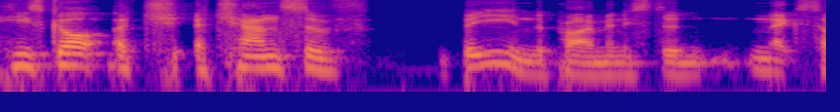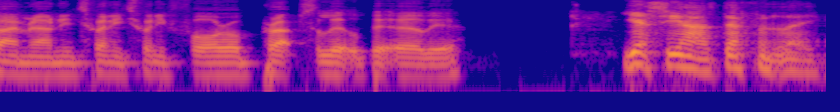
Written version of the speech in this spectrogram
he's got a, ch- a chance of being the prime minister next time around in 2024, or perhaps a little bit earlier? Yes, he has, definitely.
